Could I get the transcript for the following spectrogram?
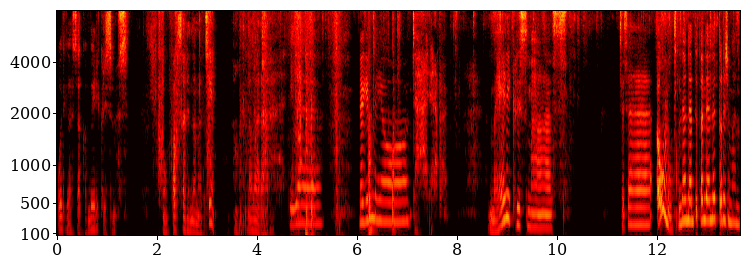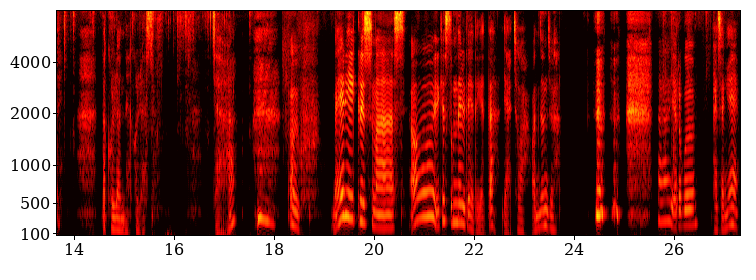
어디 갔어? 아까 메리 크리스마스. 어, 박스 안에 넣어놨지? 어, 넣어라. 이야, 여기 있네요. 자, 여러분. 메리 크리스마스. 짜잔. 어우, 안 돼, 안 돼, 안 돼, 안 돼, 안 돼. 떨어지면 안 돼. 딱 걸렸네, 걸렸어. 자, 어이구. 메리 크리스마스. 어, 이렇게 썸네일 돼야 되겠다. 야, 좋아. 완전 좋아. 아, 여러분, 가정에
